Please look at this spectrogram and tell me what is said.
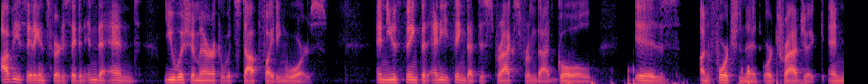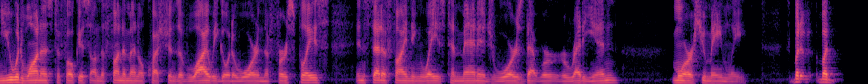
obviously, I think it's fair to say that in the end, you wish America would stop fighting wars. And you think that anything that distracts from that goal is unfortunate or tragic. And you would want us to focus on the fundamental questions of why we go to war in the first place instead of finding ways to manage wars that we're already in more humanely. But but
